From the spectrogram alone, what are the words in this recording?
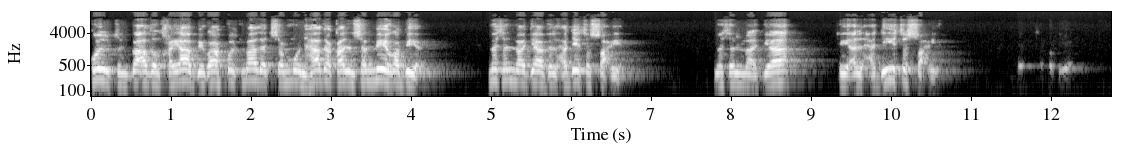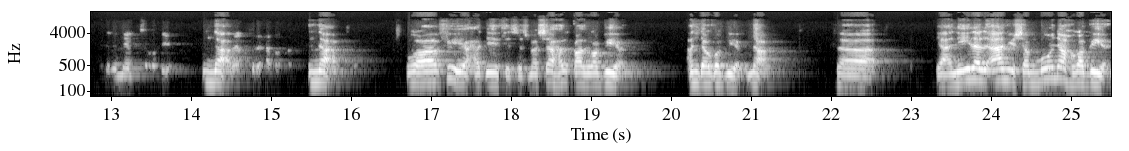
قلت لبعض الخيابرة قلت ماذا تسمون هذا؟ قال نسميه ربيع. مثل ما جاء في الحديث الصحيح. مثل ما جاء في الحديث الصحيح. نعم. نعم. وفي حديث اسمه سهل قال ربيع عنده ربيع. نعم. ف يعني إلى الآن يسمونه ربيع.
